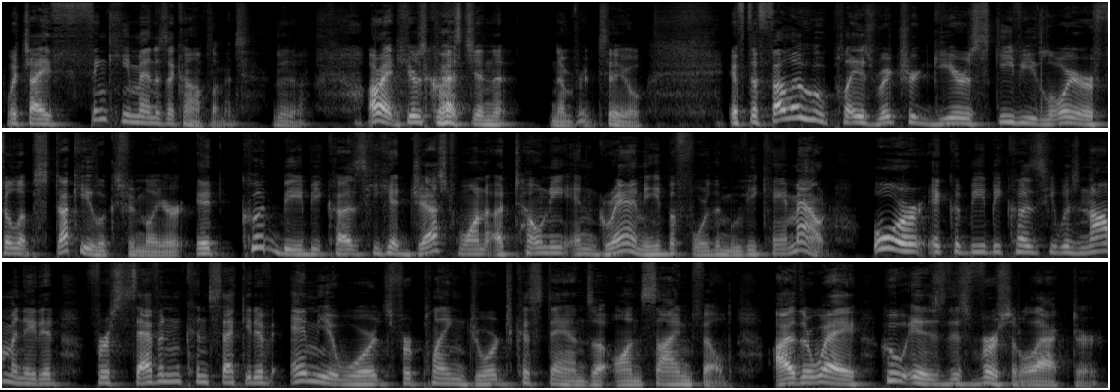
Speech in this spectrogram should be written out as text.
which I think he meant as a compliment. Ugh. All right, here's question number two. If the fellow who plays Richard Gere's skeevy lawyer Philip Stuckey looks familiar, it could be because he had just won a Tony and Grammy before the movie came out. Or it could be because he was nominated for seven consecutive Emmy Awards for playing George Costanza on Seinfeld. Either way, who is this versatile actor?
